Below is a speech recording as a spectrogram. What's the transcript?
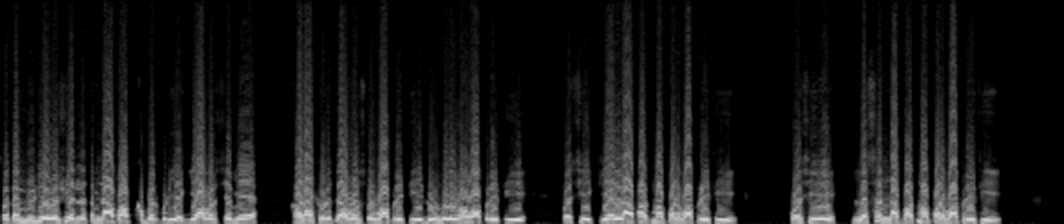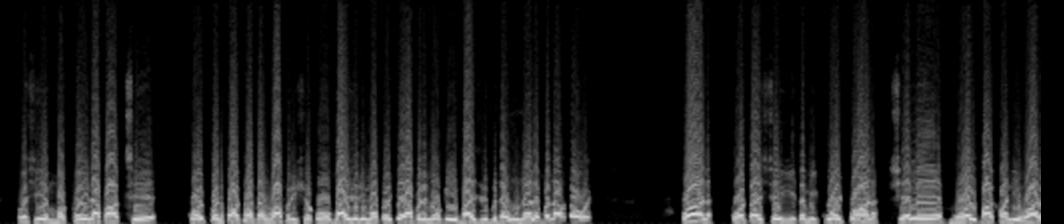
તો તમે વીડિયો જોશો એટલે તમને આપ ખબર પડી જાય. ગયા વર્ષે મેં ઘણા ખેડૂત આ વસ્તુ વાપરી હતી, ડુંગળીમાં વાપરી હતી પછી કેળના પાકમાં પણ વાપરી હતી પછી લસણના પાકમાં પણ વાપરી હતી પછી મગફળીના પાક છે, કોઈ પણ પાકમાં તમે વાપરી શકો, બાજરીમાં તો અત્યારે આપણે ન કહીએ, બાજરી બધા ઉનાળે બનાવતા હોય. પણ પોટાશ છે એ તમે કોઈ પણ છેલ્લે મોલ પાકવાની વાર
